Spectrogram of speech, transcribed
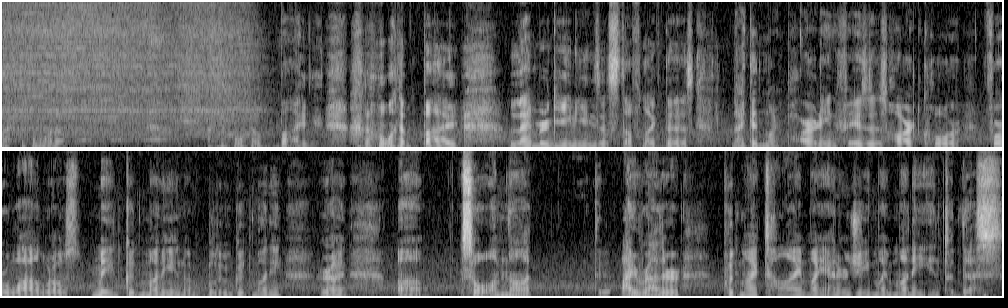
I don't want to. I don't want to buy. I don't want to buy Lamborghinis and stuff like this. I did my partying phases hardcore for a while, where I was made good money and I blew good money, right? Uh, so I'm not. I rather put my time, my energy, my money into this,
